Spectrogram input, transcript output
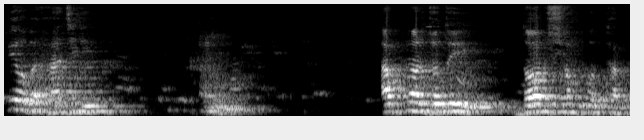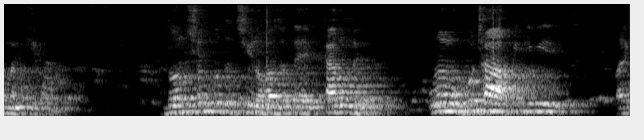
প্রিয় হাজির আপনার যতই দল সম্পদ থাকুক না কেন, ধন সম্পদ ছিল হজরতে কারণে ওনার গোটা পৃথিবীর মানে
